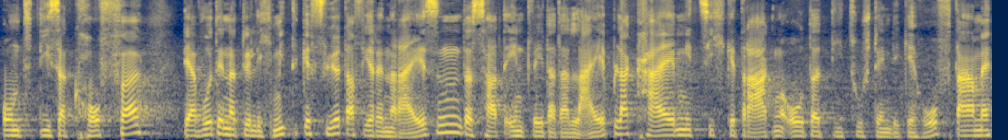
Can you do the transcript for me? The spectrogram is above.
Und dieser Koffer, der wurde natürlich mitgeführt auf ihren Reisen. Das hat entweder der Leiblakai mit sich getragen oder die zuständige Hofdame.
